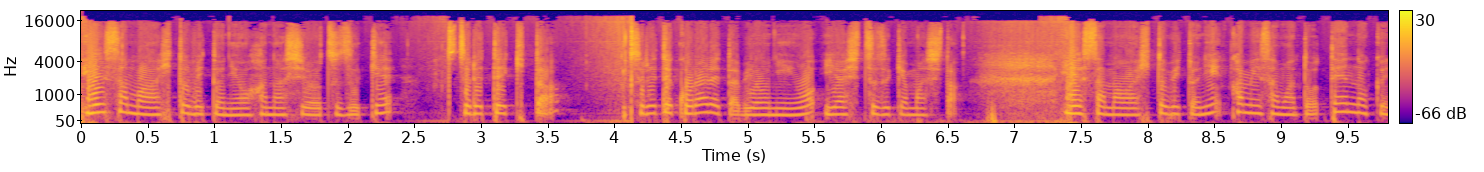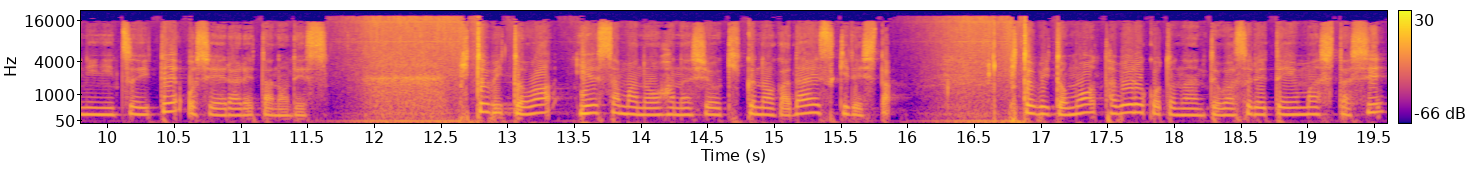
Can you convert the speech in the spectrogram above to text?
イエス様は人々にお話を続け連れてきた連れてこられた病人を癒し続けました。イエス様は人々に神様と天の国について教えられたのです。人々はイエス様のお話を聞くのが大好きでした。人々も食べることなんて忘れていましたし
